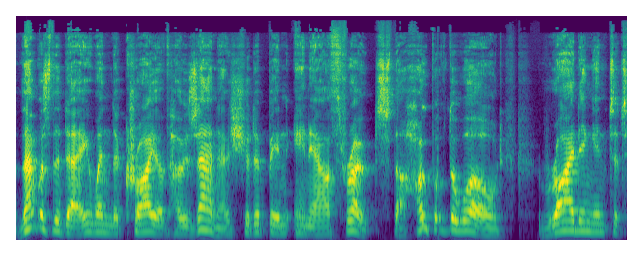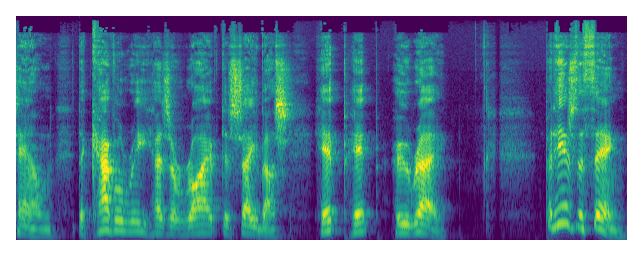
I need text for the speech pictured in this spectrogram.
That was the day when the cry of Hosanna should have been in our throats, the hope of the world riding into town. The cavalry has arrived to save us. Hip, hip, hooray. But here's the thing.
